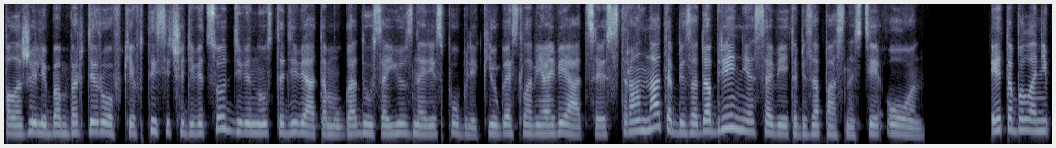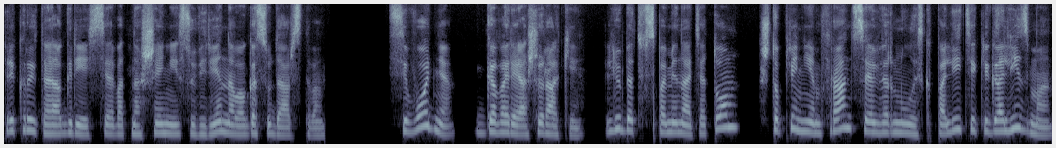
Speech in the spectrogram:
положили бомбардировки в 1999 году Союзной Республики Югославия авиации стран НАТО без одобрения Совета Безопасности ООН. Это была неприкрытая агрессия в отношении суверенного государства. Сегодня, говоря о Шираке, любят вспоминать о том, что при нем Франция вернулась к политике галлизма,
